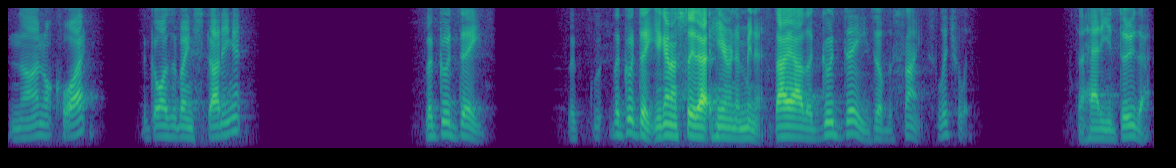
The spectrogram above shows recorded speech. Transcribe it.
No, not quite. The guys have been studying it. The good deeds. The, the good deed. You're going to see that here in a minute. They are the good deeds of the saints, literally. So, how do you do that?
